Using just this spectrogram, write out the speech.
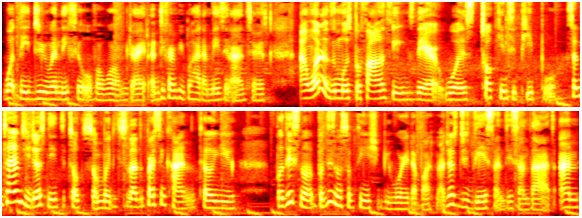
what they do when they feel overwhelmed, right? And different people had amazing answers. And one of the most profound things there was talking to people. Sometimes you just need to talk to somebody so that the person can tell you, but this not but this is not something you should be worried about. Now just do this and this and that. And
